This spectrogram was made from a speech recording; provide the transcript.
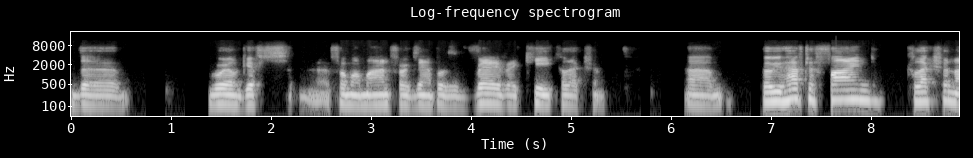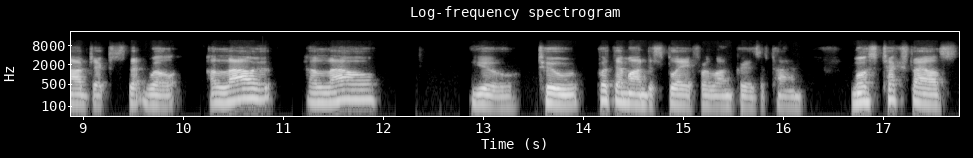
the royal gifts uh, from Oman, for example, is a very, very key collection. Um, but you have to find collection objects that will allow, allow you to put them on display for long periods of time. Most textiles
